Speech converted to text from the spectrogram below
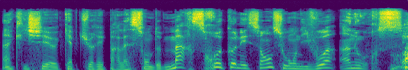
un cliché euh, capturé par la sonde Mars Reconnaissance où on y voit un ours. Non,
